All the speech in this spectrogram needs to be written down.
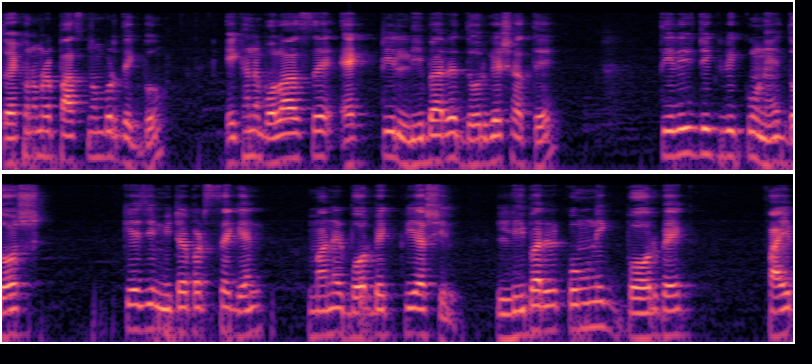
তো এখন আমরা পাঁচ নম্বর দেখব। এখানে বলা আছে একটি লিভারের দৈর্ঘ্যের সাথে তিরিশ ডিগ্রি কোণে দশ কেজি মিটার পার সেকেন্ড মানের বরবেগ ক্রিয়াশীল। লিভারের কৌণিক বরবেগ ফাইভ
